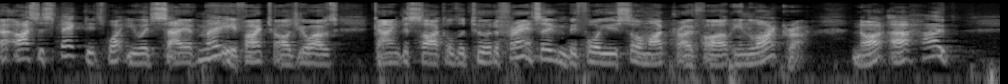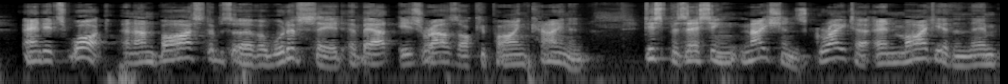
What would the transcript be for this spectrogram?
Uh, I suspect it's what you would say of me if I told you I was going to cycle the Tour de France, even before you saw my profile in Lycra. Not a hope. And it's what an unbiased observer would have said about Israel's occupying Canaan dispossessing nations greater and mightier than them,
